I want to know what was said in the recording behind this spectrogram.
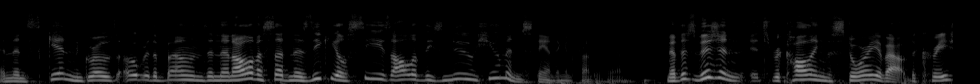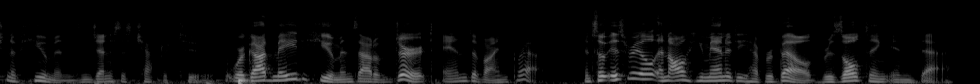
And then skin grows over the bones. And then all of a sudden, Ezekiel sees all of these new humans standing in front of him. Now, this vision, it's recalling the story about the creation of humans in Genesis chapter 2, where God made humans out of dirt and divine breath. And so Israel and all humanity have rebelled, resulting in death.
